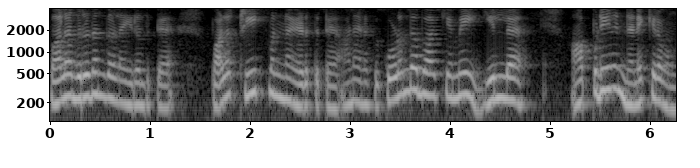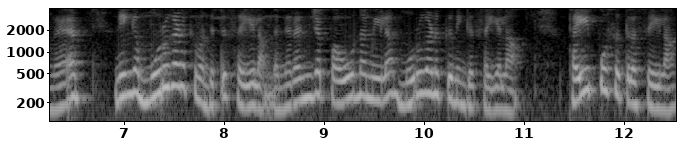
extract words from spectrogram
பல விரதங்கள் நான் இருந்துட்டேன். பல ட்ரீட்மெண்ட் நான் எடுத்துட்டேன். ஆனால் எனக்கு குழந்தை பாக்கியமே இல்லை. அப்படின்னு நினைக்கிறவங்க நீங்கள் முருகனுக்கு வந்துட்டு செய்யலாம். இந்த நிறைஞ்ச பௌர்ணமியில் முருகனுக்கு நீங்கள் செய்யலாம். தைப்பூசத்தில் செய்யலாம்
